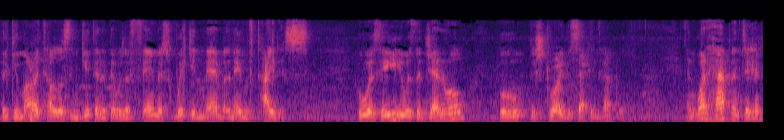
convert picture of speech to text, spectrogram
The Gemara tells us in Gittin that there was a famous wicked man by the name of Titus. Who was he? He was the general who destroyed the second temple. And what happened to him?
